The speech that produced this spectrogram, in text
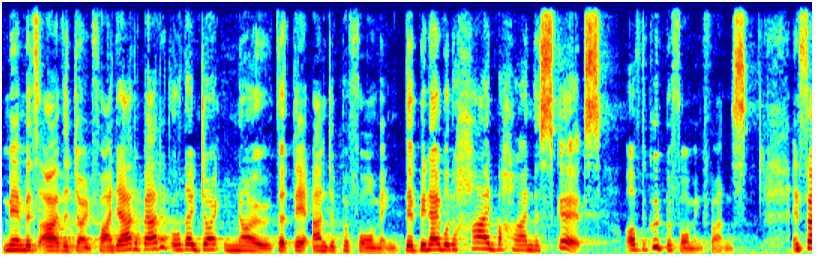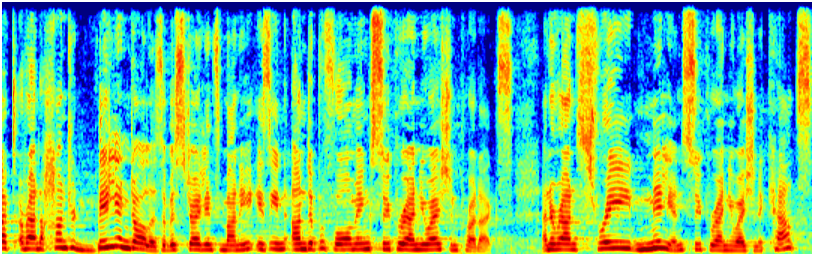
members either don't find out about it or they don't know that they're underperforming. They've been able to hide behind the skirts of the good-performing funds. In fact, around $100 billion of Australians' money is in underperforming superannuation products, and around 3 million superannuation accounts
